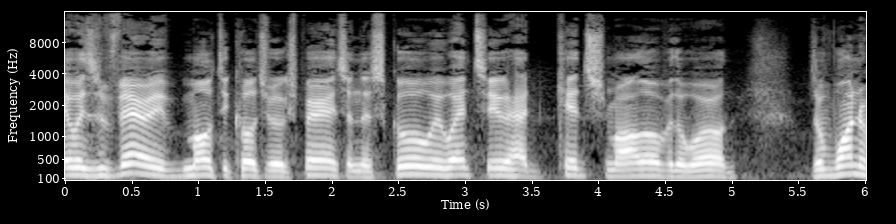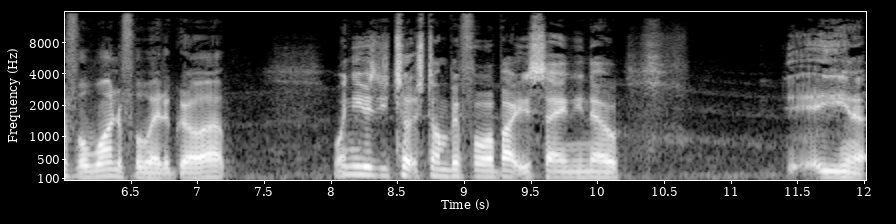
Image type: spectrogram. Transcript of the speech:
it was a very multicultural experience, and the school we went to had kids from all over the world. It was a wonderful, wonderful way to grow up. When you you touched on before about you saying, you know, you know,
